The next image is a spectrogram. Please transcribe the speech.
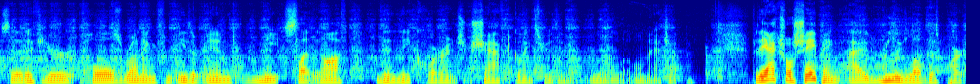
so that if your holes running from either end meet slightly off, then the quarter inch shaft going through them will, will match up. For the actual shaping, I really love this part.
